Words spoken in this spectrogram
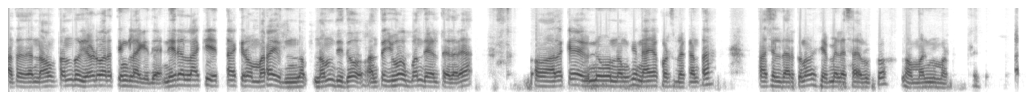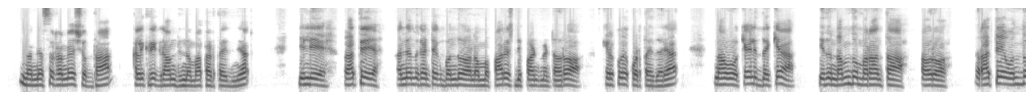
ಅಂತ ನಾವು ತಂದು ಎರಡೂವರೆ ತಿಂಗಳಾಗಿದೆ. ನೀರಲ್ಲಿ ಹಾಕಿ ಎತ್ತಾಕಿರೋ ಮರ ಇದು ನಮ್- ನಮ್ದಿದು ಅಂತ ಇವಾಗ ಬಂದು ಹೇಳ್ತಾ ಇದಾರೆ. ಅದಕ್ಕೆ ನೀವು ನಮ್ಗೆ ನ್ಯಾಯ ಕೊಡಿಸ್ಬೇಕಂತ ತಹಸೀಲ್ದಾರ್ಗೂ ಎಂ ಎಲ್ ಎ ಸಾಹೇಬ್ರಿಗೂ ನಾವು ಮನವಿ ಮಾಡ್ತೀವಿ ನನ್ನ ಹೆಸರು ರಮೇಶ್ ಅಂತ ಕಲಕರಿ ಗ್ರಾಮದಿಂದ ಮಾತಾಡ್ತಾ ಇದ್ದೀನಿ ಇಲ್ಲಿ ರಾತ್ರಿ ಹನ್ನೊಂದು ಗಂಟೆಗೆ ಬಂದು ನಮ್ಮ ಫಾರೆಸ್ಟ್ ಡಿಪಾರ್ಟ್ಮೆಂಟ್ ಅವರು ಕಿರುಕುಳ ಕೊಡ್ತಾ ಇದ್ದಾರೆ. ನಾವು ಕೇಳಿದ್ದಕ್ಕೆ ಇದು ನಮ್ದು ಮರ ಅಂತ ಅವರು ರಾತ್ರಿ ಒಂದು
